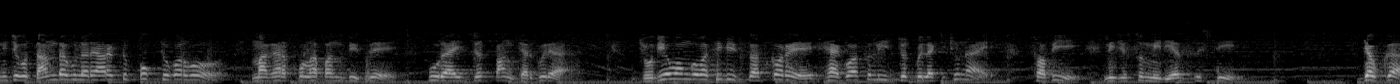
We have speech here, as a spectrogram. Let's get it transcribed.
নিজেকে দান্দা গুলারে আর একটু পোক্ত করব। মাগার পোলাপান দিছে, পুরা ইজ্জত পাংচার কইরা। যদিও বঙ্গবাসী বিশ্বাস করে হ্যাঁ গো আসলে ইজ্জত বলে কিছু নাই, সবই নিজস্ব মিডিয়ার সৃষ্টি। যাউকা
